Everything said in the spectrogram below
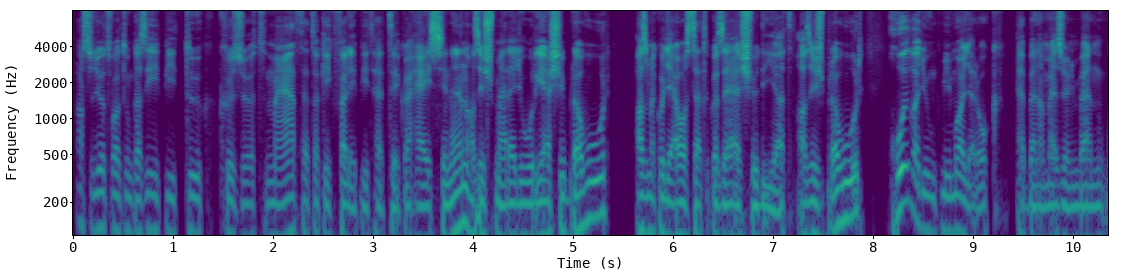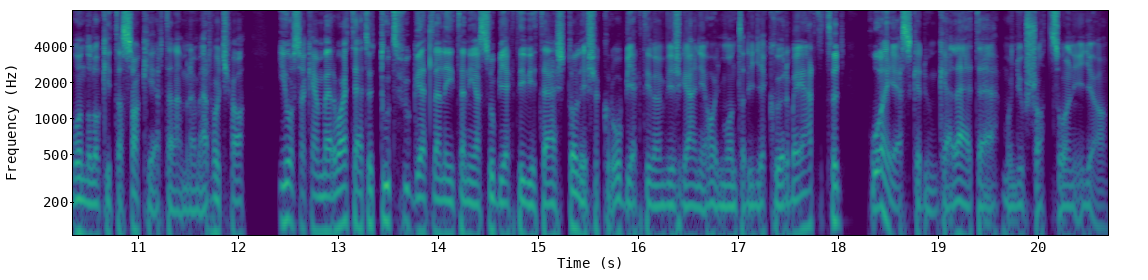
Az, hogy ott voltunk az építők között már, tehát akik felépíthették a helyszínen, az is már egy óriási bravúr, az meg, hogy elhoztátok az első díjat, az is bravúr. Hol vagyunk mi magyarok ebben a mezőnyben? Gondolok itt a szakértelemre, mert hogyha jó szakember vagy, tehát hogy tudsz függetleníteni a szubjektivitástól, és akkor objektíven vizsgálni, ahogy mondtad, így a körbejártat, hogy hol helyezkedünk el, lehet-e mondjuk satszolni így a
